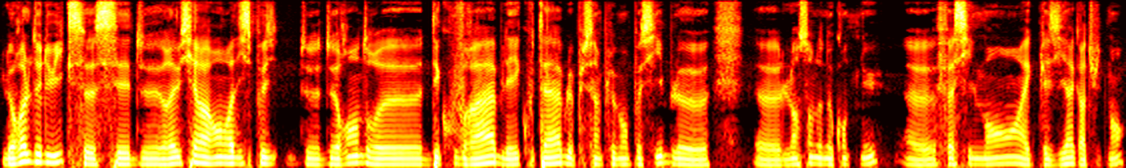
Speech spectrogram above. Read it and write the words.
le rôle de l'UX, c'est de réussir à rendre à de, de, rendre découvrable et écoutable le plus simplement possible l'ensemble de nos contenus. facilement, avec plaisir, gratuitement.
